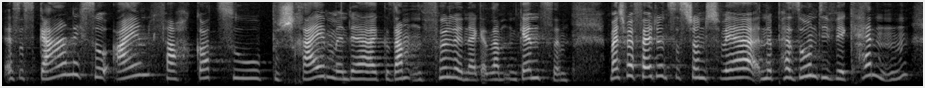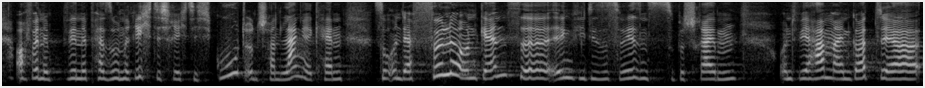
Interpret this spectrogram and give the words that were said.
es ist gar nicht so einfach, Gott zu beschreiben in der gesamten Fülle, in der gesamten Gänze. Manchmal fällt uns es schon schwer, eine Person, die wir kennen, auch wenn wir eine Person richtig, richtig gut und schon lange kennen, so in der Fülle und Gänze irgendwie dieses Wesens zu beschreiben. Und wir haben einen Gott, der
